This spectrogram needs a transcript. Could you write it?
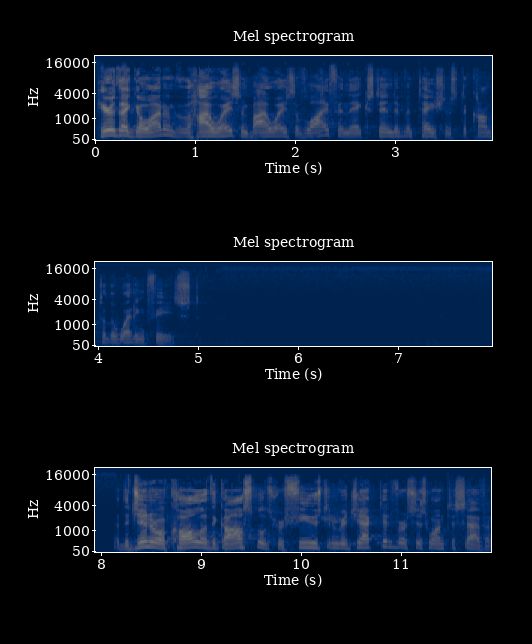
Here they go out into the highways and byways of life and they extend invitations to come to the wedding feast. The general call of the gospel is refused and rejected, verses 1 to 7.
